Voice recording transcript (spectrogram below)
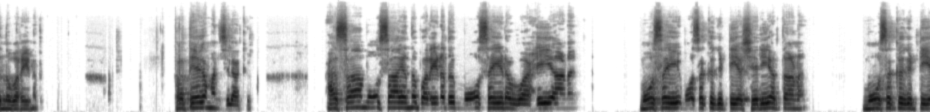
എന്ന് പറയുന്നത്. പ്രത്യേകം മനസ്സിലാക്കുക. അസ മോസ എന്ന് പറയുന്നത് മോസയുടെ വഹയാണ്. മൂസ മൂസക്ക് കിട്ടിയ ശരീരത്താണ്. മൂസക്ക് കിട്ടിയ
